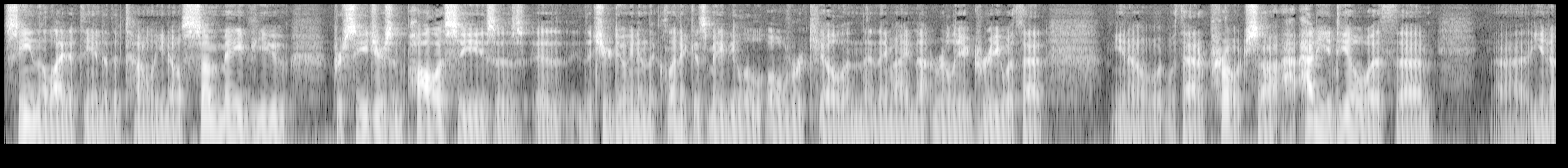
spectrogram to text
seeing the light at the end of the tunnel? You know, some may view procedures and policies is, is, that you're doing in the clinic as maybe a little overkill, and they might not really agree with that, you know, with that approach. So, how do you deal with, um, uh, you know,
